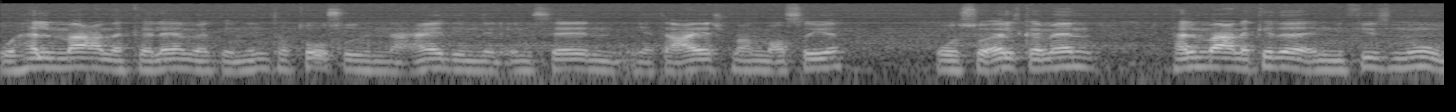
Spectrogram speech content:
وهل معنى كلامك إن أنت تقصد إن عادي إن الإنسان يتعايش مع المعصية؟ وسؤال كمان هل معنى كده إن في ذنوب؟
